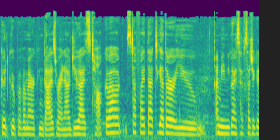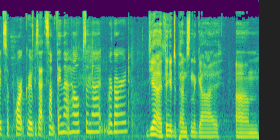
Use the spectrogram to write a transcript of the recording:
good group of American guys right now. Do you guys talk about stuff like that together? Or you, I mean, you guys have such a good support group. Is that something that helps in that regard? Yeah, I think it depends on the guy. Um,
